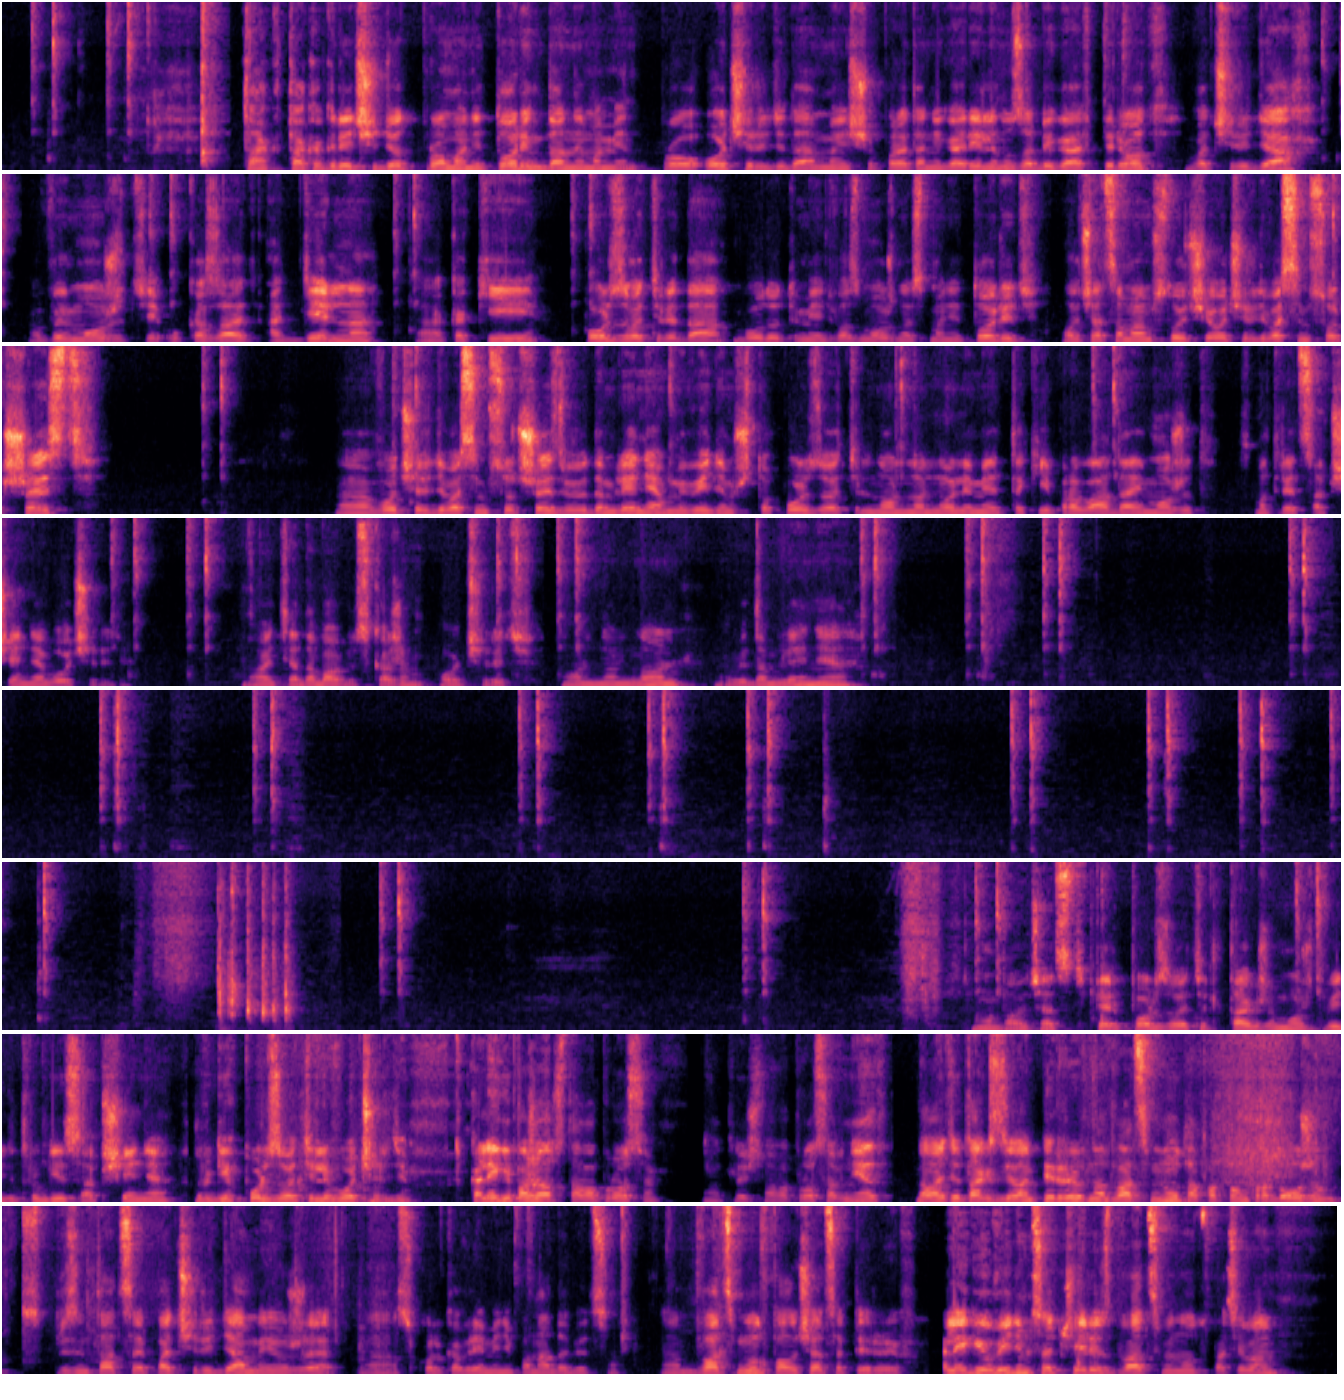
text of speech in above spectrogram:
Так, так как речь идет про мониторинг в данный момент, про очереди, да, мы еще про это не говорили, но забегая вперед, в очередях вы можете указать отдельно, а, какие пользователи да, будут иметь возможность мониторить. Получается, в моем случае очередь 806. А, в очереди 806 в уведомлениях мы видим, что пользователь 000 имеет такие права да, и может смотреть сообщения в очереди. Давайте я добавлю, скажем, очередь 000, уведомления. Ну, получается, теперь пользователь также может видеть другие сообщения других пользователей в очереди. Коллеги, пожалуйста, вопросы. Отлично, вопросов нет. Давайте так сделаем. Перерыв на 20 минут, а потом продолжим с презентацией по очередям и уже а, сколько времени понадобится. 20 минут, получается перерыв. Коллеги, увидимся через 20 минут. Спасибо.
